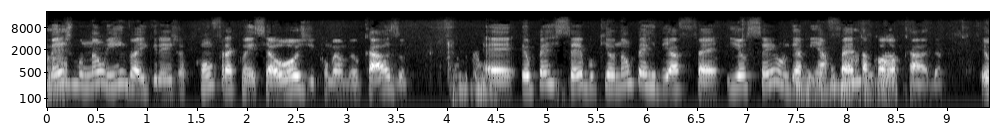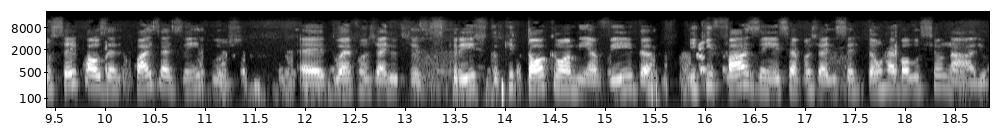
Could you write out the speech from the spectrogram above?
mesmo não indo à igreja com frequência hoje, como é o meu caso, é, eu percebo que eu não perdi a fé e eu sei onde a minha fé está colocada. Eu sei quais, quais exemplos é, do Evangelho de Jesus Cristo que tocam a minha vida e que fazem esse Evangelho ser tão revolucionário.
